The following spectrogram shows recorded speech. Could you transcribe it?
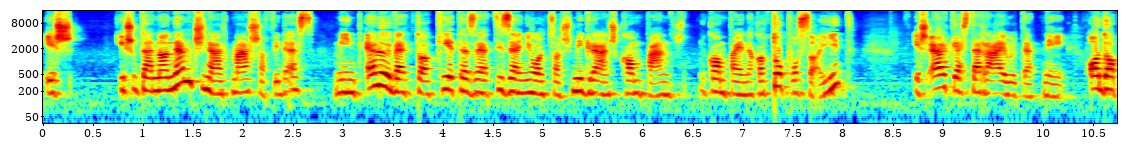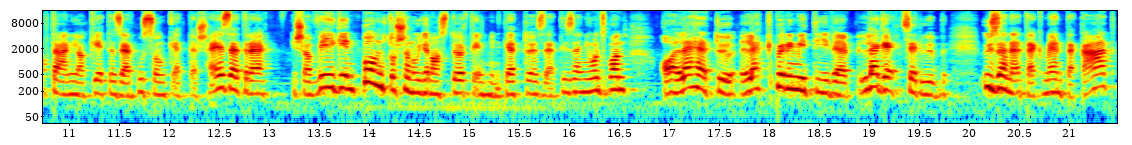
és, és utána nem csinált más a Fidesz, mint elővette a 2018-as migráns kampány, kampánynak a toposzait, és elkezdte ráültetni, adaptálni a 2022-es helyzetre, és a végén pontosan ugyanaz történt, mint 2018-ban, a lehető legprimitívebb, legegyszerűbb üzenetek mentek át,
